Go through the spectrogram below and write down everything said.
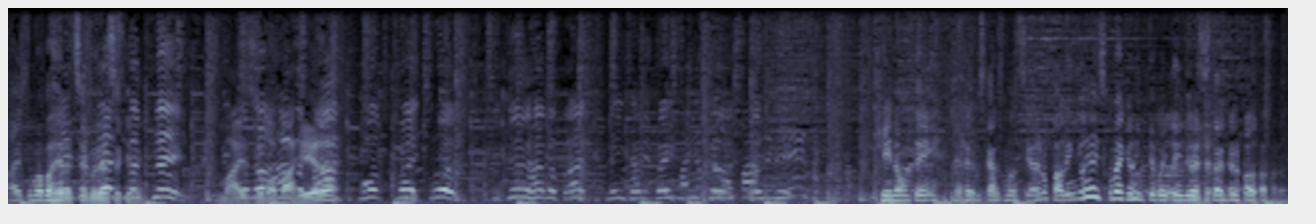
Mais uma barreira de segurança aqui. Mais uma barreira. Quem não tem. Os caras falam assim, eu não falo inglês, como é que eu vou entender falando?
